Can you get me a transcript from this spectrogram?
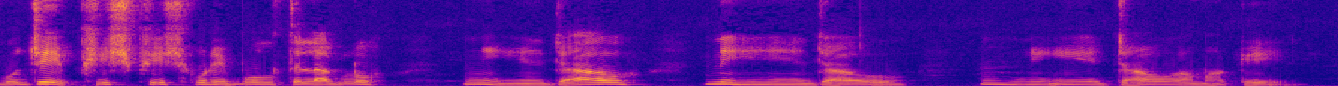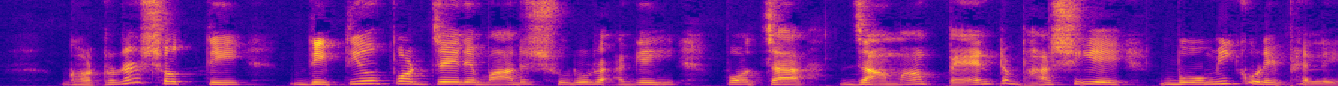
বুঝে ফিস ফিস করে বলতে লাগল, নিয়ে যাও নিয়ে যাও নিয়ে যাও আমাকে। ঘটনা সত্যি দ্বিতীয় পর্যায়ের মার শুরুর আগেই পচা জামা, প্যান্ট ভাসিয়ে বমি করে ফেলে।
